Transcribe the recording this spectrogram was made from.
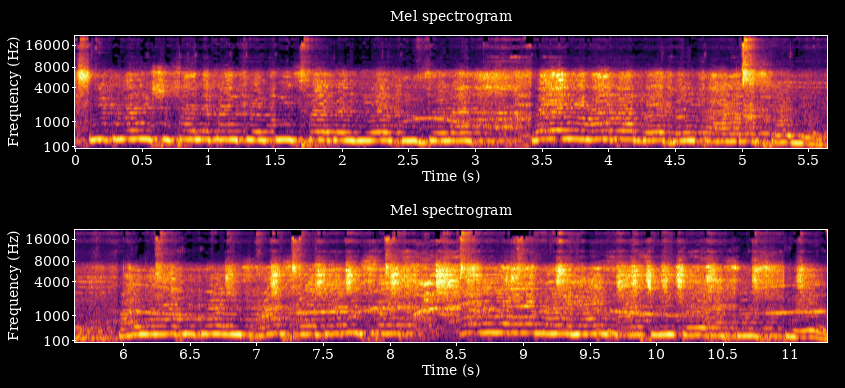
If you wish to celebrate your kids' birthday here, kids na, then we have a birthday flowers for you. All you have to do is ask for daddy step, and we are more than happy to assist you.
